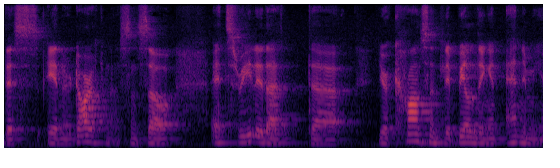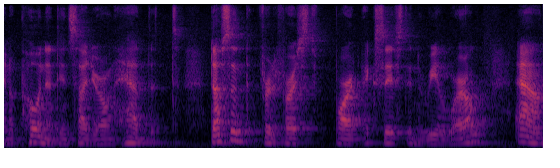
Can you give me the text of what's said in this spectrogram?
this inner darkness. And so it's really that uh, you're constantly building an enemy, an opponent inside your own head that doesn't, for the first part, exist in the real world and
